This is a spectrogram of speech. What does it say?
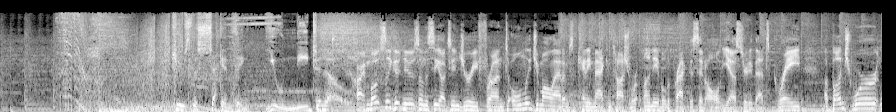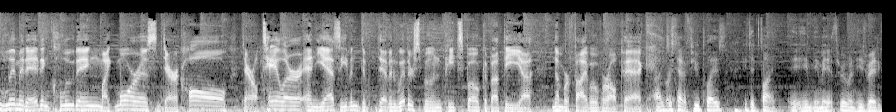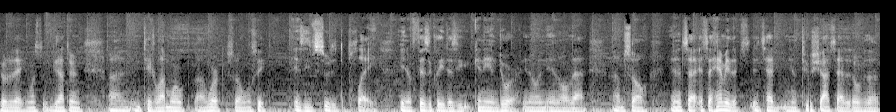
Here's the second thing you need to know. All right, mostly good news on the Seahawks injury front. Only Jamal Adams and Kenny McIntosh were unable to practice at all yesterday. That's great. A bunch were limited, including Mike Morris, Derick Hall, Darrell Taylor, and yes, even De- Devon Witherspoon. Pete spoke about the uh, number five overall pick. I just had a few plays. He did fine. He, he made it through, and he's ready to go today. He wants to get out there and, uh, and take a lot more uh, work. So we'll see. Is he suited to play? You know, physically does he can he endure, you know, and, and all that. Um, so, and it's a it's a hammy that's it's had you know two shots at it over the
